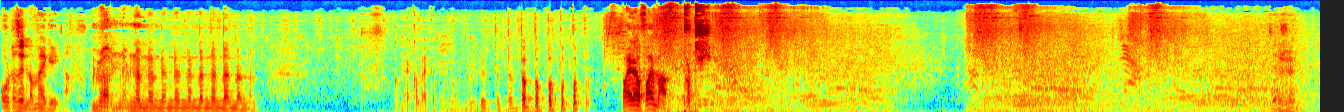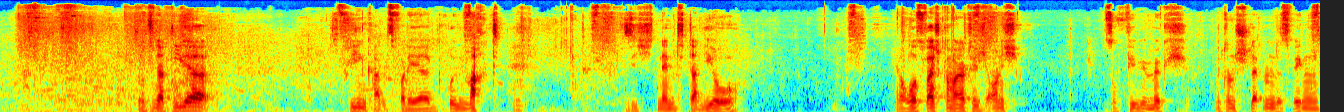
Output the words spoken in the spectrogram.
Oh, da sind noch mehr Gegner. Komm her, komm her, komm her. Beide auf einmal. Sehr schön. So, dass du hier fliehen kannst vor der grünen Macht. Sich nennt Danio. Herausfleisch kann man natürlich auch nicht so viel wie möglich mit uns schleppen, deswegen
